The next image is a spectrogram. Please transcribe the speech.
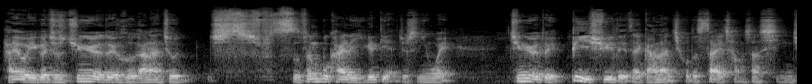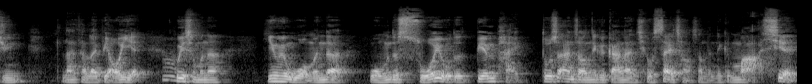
还有一个就是军乐队和橄榄球死死分不开的一个点，就是因为军乐队必须得在橄榄球的赛场上行军，让他来表演。为什么呢？因为我们的我们的所有的编排都是按照那个橄榄球赛场上的那个马线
